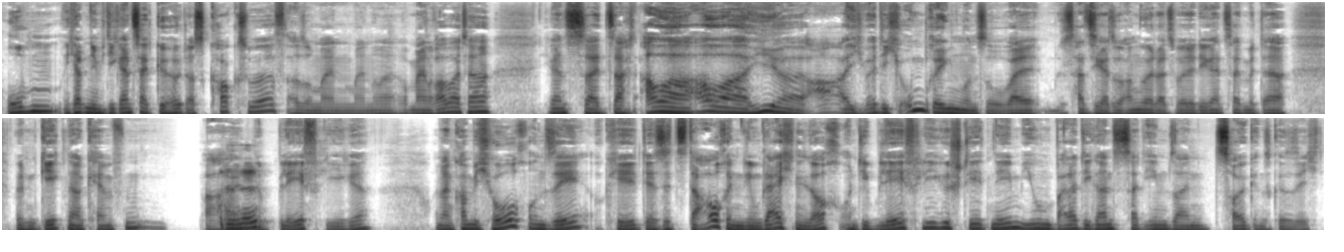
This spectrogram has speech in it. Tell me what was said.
Oben, ich habe nämlich die ganze Zeit gehört, dass Coxworth, also mein, mein, mein Roboter, die ganze Zeit sagt, aua, aua, hier, ah, ich werde dich umbringen und so, weil das hat sich halt so angehört, als würde er die ganze Zeit mit der mit dem Gegner kämpfen. War halt mhm. eine Blähfliege. Und dann komme ich hoch und sehe, okay, der sitzt da auch in dem gleichen Loch und die Blähfliege steht neben ihm und ballert die ganze Zeit ihm sein Zeug ins Gesicht.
